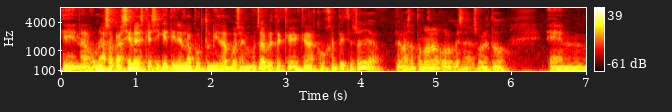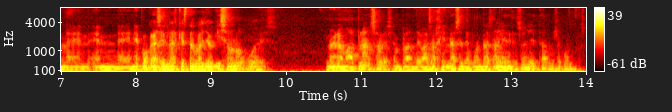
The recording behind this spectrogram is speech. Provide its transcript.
en algunas ocasiones que sí que tienes la oportunidad, pues hay muchas veces que quedas con gente y dices, oye, te vas a tomar algo, lo que sea, sobre todo en, en- épocas en las que estaba yo aquí solo, pues no era mal plan, ¿sabes? En plan, de vas al gimnasio, te encuentras a alguien y dices, oye, tal, no sé cuántos.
